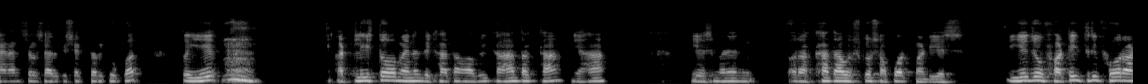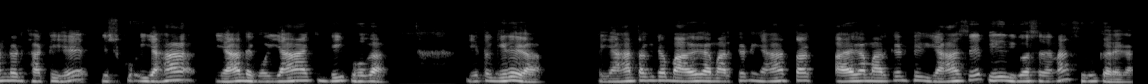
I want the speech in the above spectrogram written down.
फाइनेंशियल सर्विस सेक्टर के ऊपर। तो ये एटलीस्ट तो मैंने दिखा था अभी कहाँ तक था? यहाँ यस मैंने रखा था उसको सपोर्ट पॉइंट यस ये जो forty three four hundred thirty है, इसको यहाँ यहाँ देखो, यहाँ एक डीप होगा। ये तो गिरेगा। यहाँ तक जब आएगा मार्केट यहाँ तक आएगा मार्केट फिर यहाँ से फिर रिवर्स रहना शुरू करेगा।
